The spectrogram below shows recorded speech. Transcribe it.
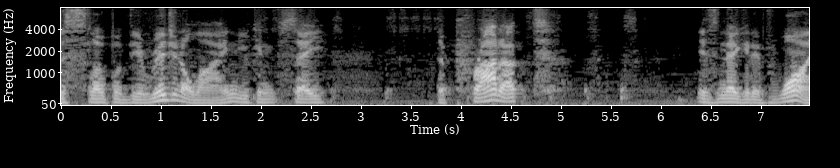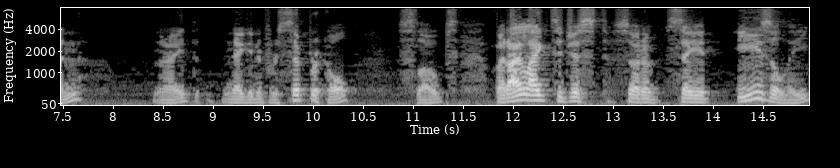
the slope of the original line. You can say the product is negative 1, right? Negative reciprocal slopes. But I like to just sort of say it easily,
